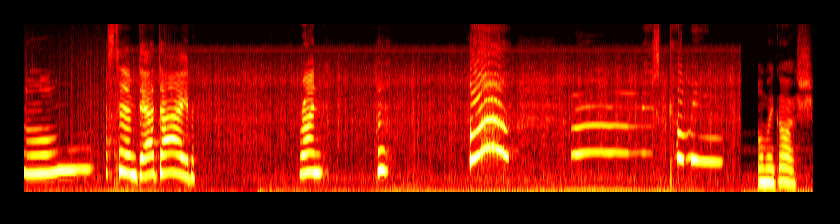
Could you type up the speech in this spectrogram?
Oh, lost him. Dad died. Run. Ah! He's coming. Oh my gosh.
